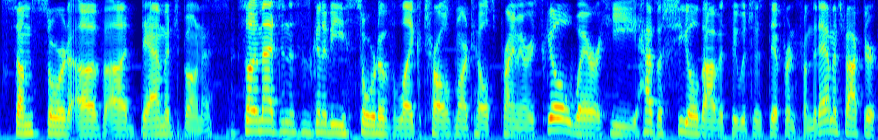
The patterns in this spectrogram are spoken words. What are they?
some sort of uh, damage bonus. So I imagine this is going to be sort of like Charles Martel's primary skill where he has a shield obviously which is different from the damage factor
